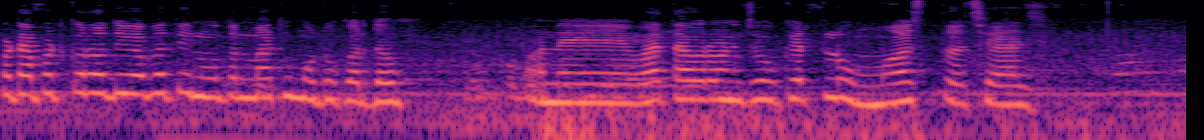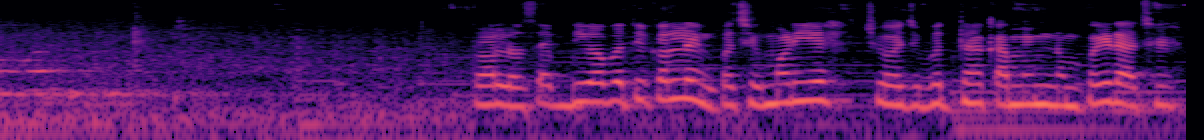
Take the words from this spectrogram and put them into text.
ફટાફટ કરો દીવાબત્તી. હું તને માથું મોટું કરી દઉં. અને વાતાવરણ જો કેટલું મસ્ત છે આજ. તો સાહેબ, દીવાબત્તી કરી લઈને પછી મળીએ. જો હજી બધા કામ એમને એમ પડ્યા છે.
